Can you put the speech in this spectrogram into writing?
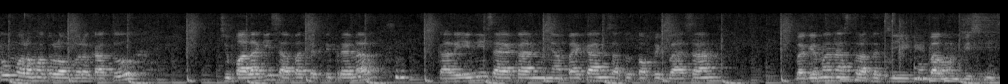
Assalamualaikum warahmatullahi wabarakatuh Jumpa lagi sahabat Trainer. Kali ini saya akan menyampaikan satu topik bahasan Bagaimana strategi membangun bisnis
